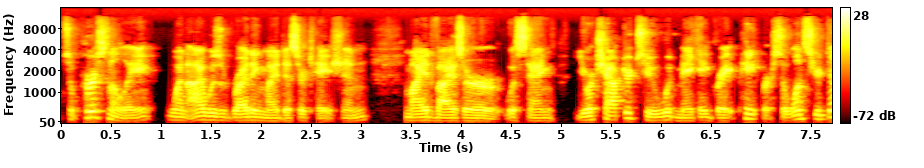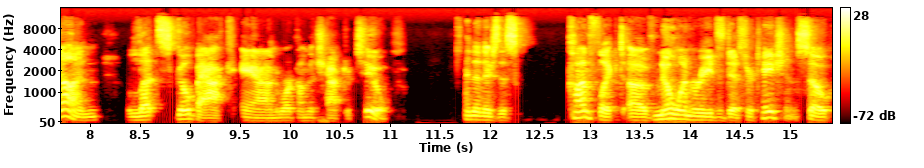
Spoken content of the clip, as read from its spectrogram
So, personally, when I was writing my dissertation, my advisor was saying, Your chapter two would make a great paper. So, once you're done, let's go back and work on the chapter two. And then there's this conflict of no one reads dissertations. So,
